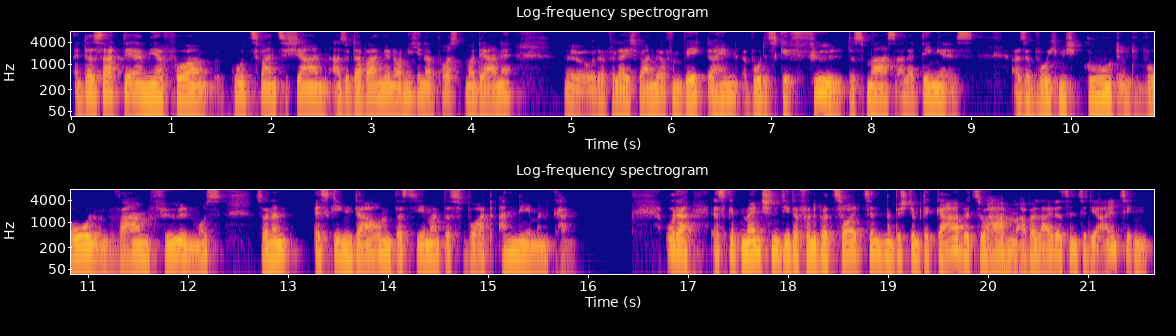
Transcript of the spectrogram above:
das sagte er mir vor gut 20 Jahren. Also da waren wir noch nicht in der Postmoderne äh, oder vielleicht waren wir auf dem Weg dahin, wo das Gefühl das Maß aller Dinge ist. Also wo ich mich gut und wohl und warm fühlen muss, sondern es ging darum, dass jemand das Wort annehmen kann. Oder es gibt Menschen, die davon überzeugt sind, eine bestimmte Gabe zu haben, aber leider sind sie die einzigen,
